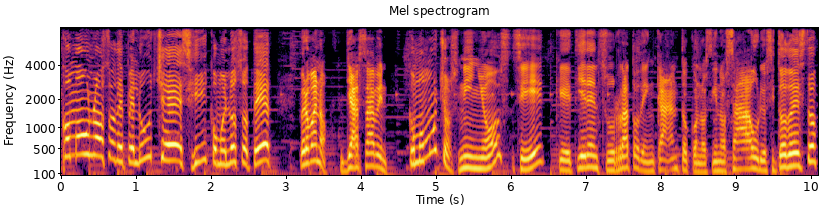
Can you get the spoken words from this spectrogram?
como un oso de peluche, sí, como el oso Ted. Pero bueno, ya saben, como muchos niños, sí, que tienen su rato de encanto con los dinosaurios y todo esto,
